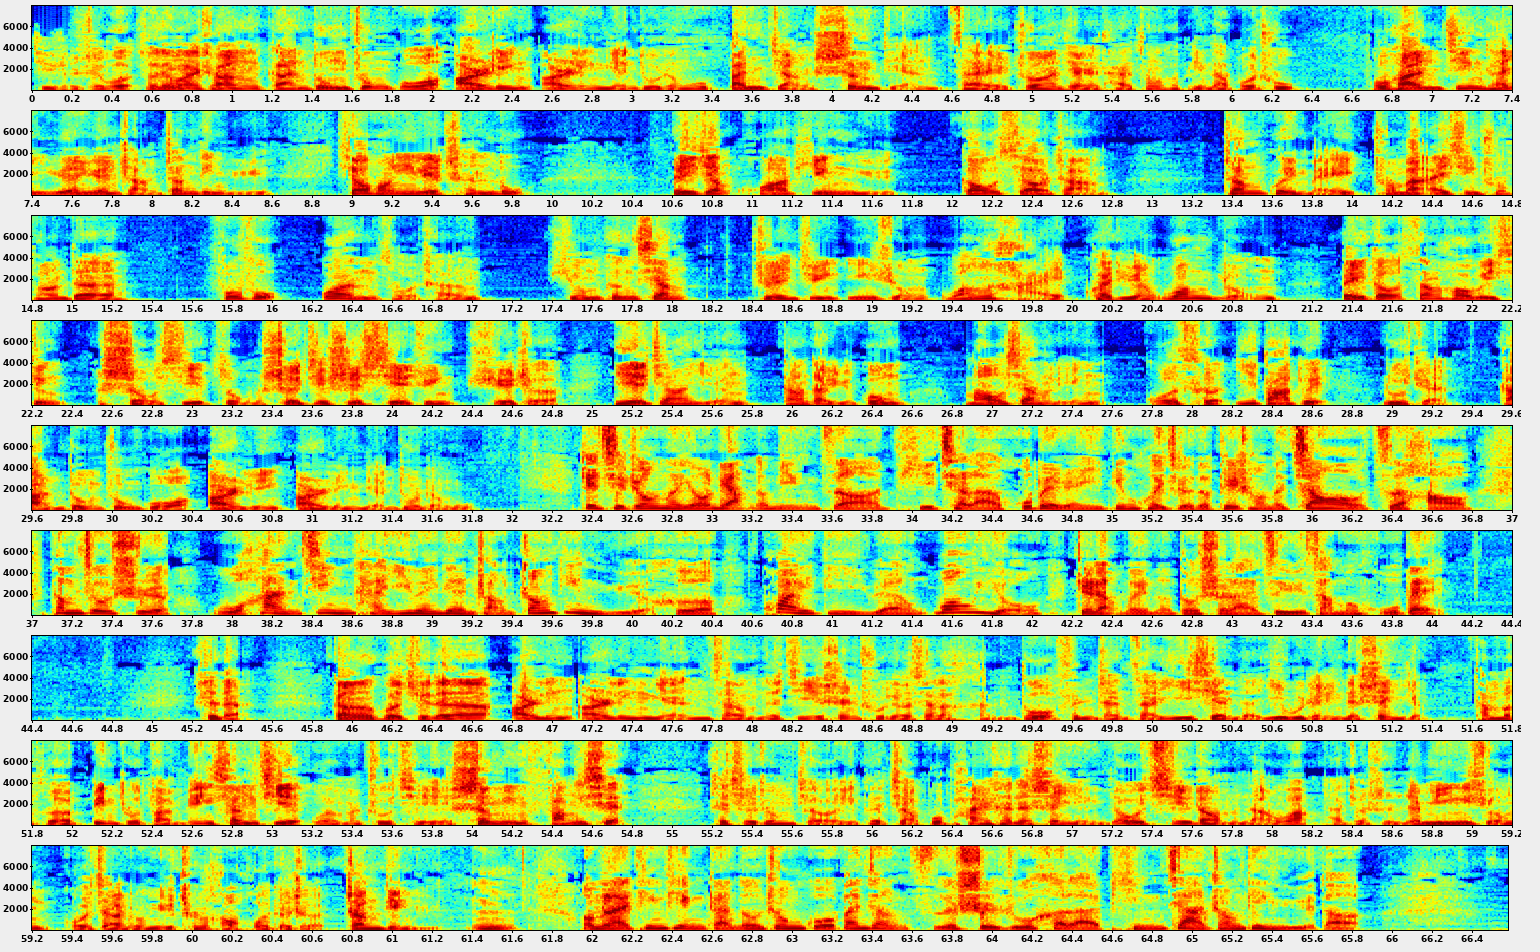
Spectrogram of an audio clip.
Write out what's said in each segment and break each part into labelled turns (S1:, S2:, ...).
S1: 继续直播。昨天晚上，感动中国二零二零年度人物颁奖盛典在中央电视台综合频道播出。武汉金坛医院院长张定宇、消防英烈陈露、丽江华坪女高校长张桂梅、创办爱心厨房的夫妇万佐成、熊庚香、志愿军英雄王海、快递员汪勇、北斗三号卫星首席总设计师谢军、学者叶嘉莹、当代愚公毛向林、国策一大队。入选感动中国二零二零年度人物，
S2: 这其中呢有两个名字啊，提起来湖北人一定会觉得非常的骄傲自豪。他们就是武汉金银潭医院院长张定宇和快递员汪勇，这两位呢都是来自于咱们湖北。
S1: 是的，刚刚过去的二零二零年，在我们的记忆深处留下了很多奋战在一线的医务人员的身影，他们和病毒短兵相接，为我们筑起生命防线。这其中就有一个脚步蹒跚的身影，尤其让我们难忘。他就是人民英雄、国家荣誉称号获得者张定宇。
S2: 嗯，我们来听听感动中国颁奖词是如何来评价张定宇的：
